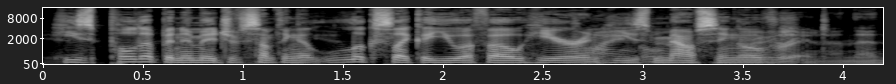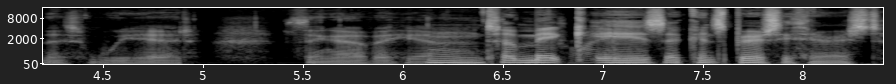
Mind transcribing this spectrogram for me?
He's pulled up an image of something that looks like a UFO here and he's mousing over it. And then this weird thing over here. Mm, so Mick is a conspiracy theorist.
